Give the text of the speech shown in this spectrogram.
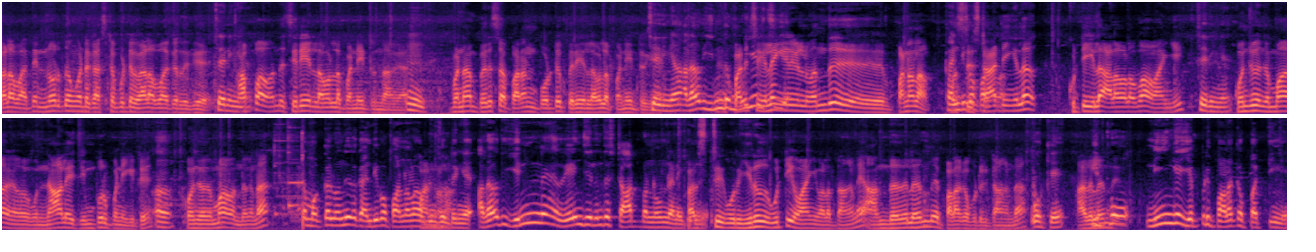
வேலை பார்த்தேன் இன்னொருத்தவங்ககிட்ட கஷ்டப்பட்டு வேலை பார்க்கறதுக்கு சரிங்க. அப்பா வந்து சிறிய லெவல்ல பண்ணிட்டு இருந்தாங்க. ம். இப்ப நான் பெருசா பரன் போட்டு பெரிய லெவல்ல பண்ணிட்டு இருக்கேன். சரிங்க. அதாவது இந்த படிச்ச இளைஞர்கள் வந்து பண்ணலாம். கண்டிப்பா ஸ்டார்டிங்ல குட்டியில அளவளவா வாங்கி சரிங்க. கொஞ்சம் கொஞ்சமா நாலேஜ் இம்ப்ரூவ் பண்ணிக்கிட்டு. கொஞ்சம் கொஞ்சமா வந்தாங்கன்னா மக்கள் வந்து இதை கண்டிப்பாக பண்ணலாம் அப்படின்னு சொல்றீங்க. அதாவது என்ன ரேஞ்சிலேருந்து ஸ்டார்ட் பண்ணணும்னு நினைக்கிறீங்க? ஃபர்ஸ்ட் ஒரு இருபது குட்டி வாங்கி வளர்த்தாங்களே அந்த இதுல இருந்து பழக்கப்பட்டுக்கிட்டாங்கன்னா ஓகே அதுல இப்போ நீங்க எப்படி பழக்கப்பட்டீங்க?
